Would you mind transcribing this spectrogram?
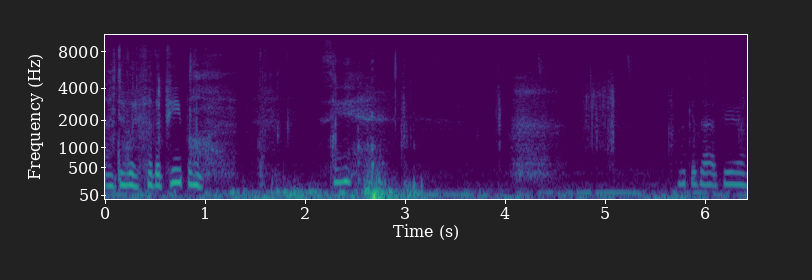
I do it for the people. See? Look at that view.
